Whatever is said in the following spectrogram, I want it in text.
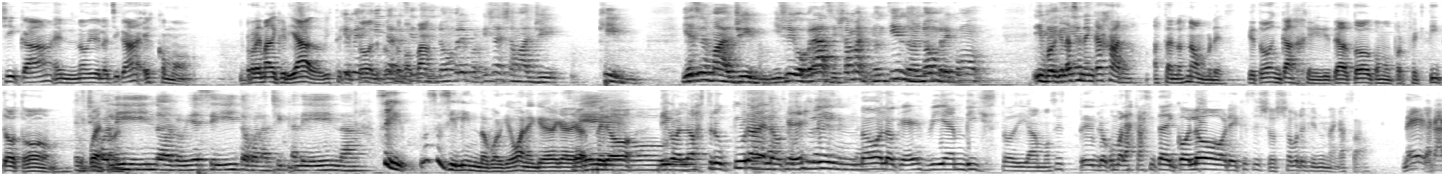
chica, el novio de la chica, es como re mal criado, viste ¿Qué que me todo dijiste recién papá. el nombre? Porque ella se llama Ji- Kim. Y él se llama Jim. Y yo digo, pará, se llama, no entiendo el nombre, ¿cómo? Y porque le hacen encajar, hasta en los nombres, que todo encaje, que te da todo como perfectito, todo. El chico lindo, el rubiecito, con la chica linda. Sí, no sé si lindo, porque bueno, hay que ver que Sí, pero digo, la estructura de la lo que es de- lindo, lo que es bien visto, digamos, este, como las casitas de colores, qué sé yo, yo prefiero una casa negra.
